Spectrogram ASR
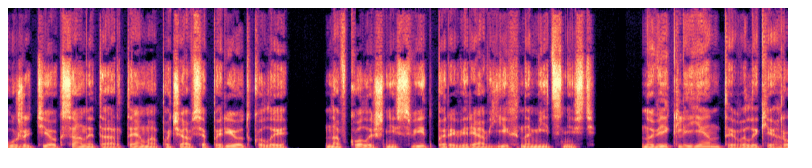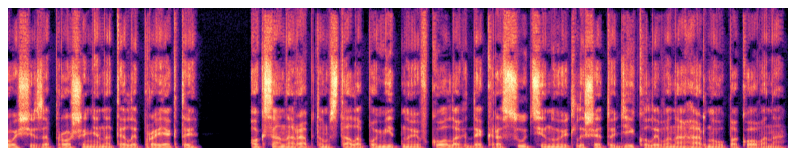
У житті Оксани та Артема почався період, коли навколишній світ перевіряв їх на міцність. Нові клієнти, великі гроші, запрошення на телепроєкти. Оксана раптом стала помітною в колах, де красу цінують лише тоді, коли вона гарно упакована.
